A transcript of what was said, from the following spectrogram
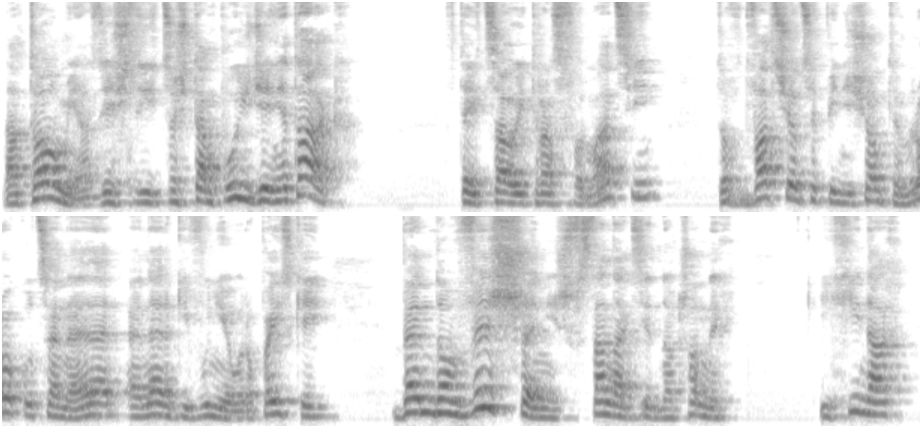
Natomiast jeśli coś tam pójdzie nie tak w tej całej transformacji, to w 2050 roku ceny ener- energii w Unii Europejskiej będą wyższe niż w Stanach Zjednoczonych i Chinach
